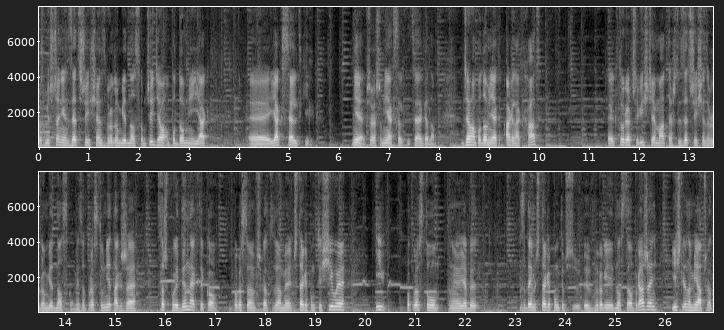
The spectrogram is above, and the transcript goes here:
rozmieszczenie Z3 się z wrogą jednostką, czyli działa on podobnie jak, e, jak Seltkirk. Nie, przepraszam, nie jak Selki, co ja gadam. Działam podobnie jak Arnak Hat, który oczywiście ma też Z32 jednostką, więc po prostu nie tak, że stosz pojedynek, tylko po prostu na przykład mamy 4 punkty siły i po prostu e, jakby zadajemy 4 punkty e, wrogiej jednostce obrażeń. Jeśli ona miała na przykład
